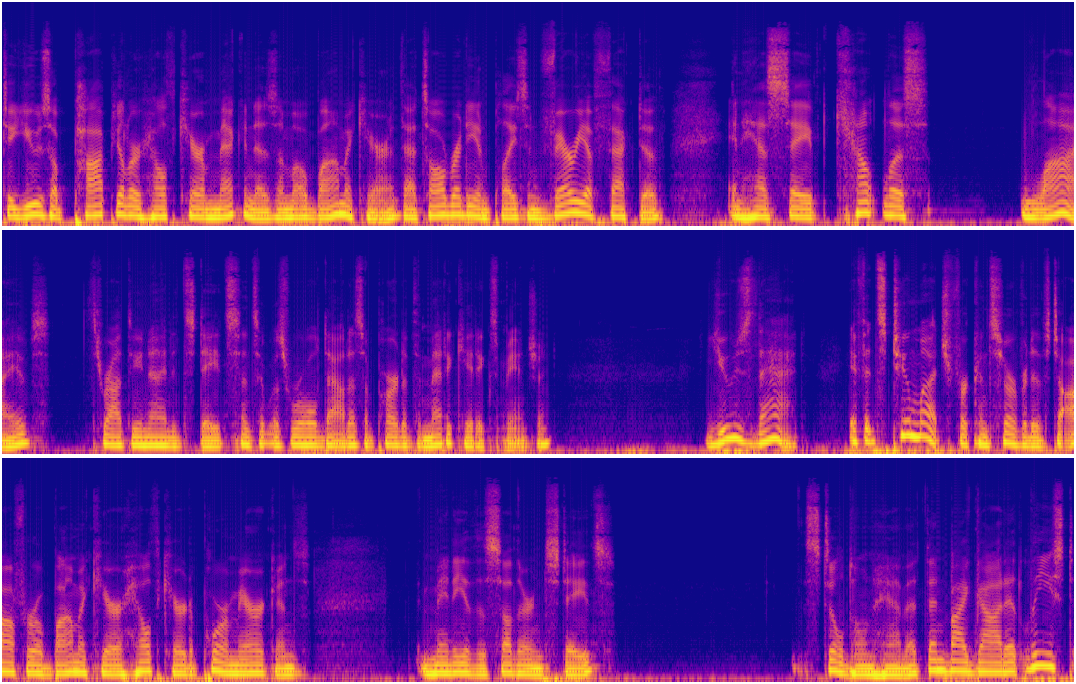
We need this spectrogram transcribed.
to use a popular healthcare mechanism, Obamacare, that's already in place and very effective and has saved countless lives throughout the United States since it was rolled out as a part of the Medicaid expansion. Use that. If it's too much for conservatives to offer Obamacare health care to poor Americans, many of the southern states still don't have it, then by God, at least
